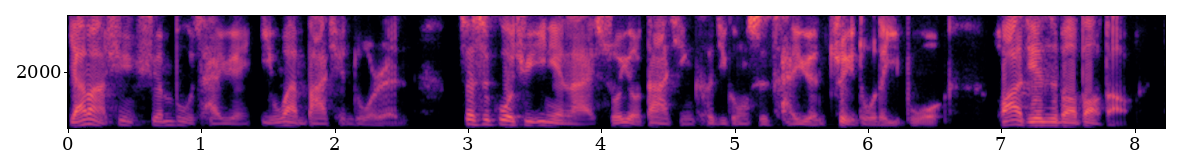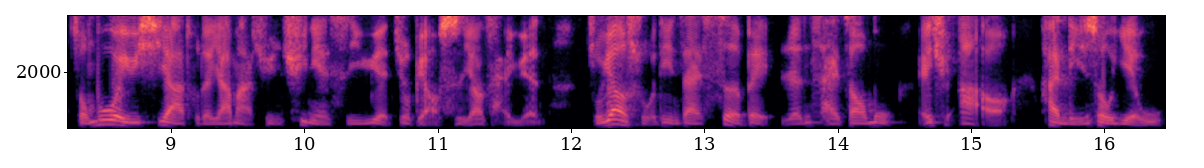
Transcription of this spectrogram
亚马逊宣布裁员一万八千多人，这是过去一年来所有大型科技公司裁员最多的一波。华尔街日报报道。总部位于西雅图的亚马逊去年十一月就表示要裁员，主要锁定在设备、人才招募 （HR） 哦和零售业务。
